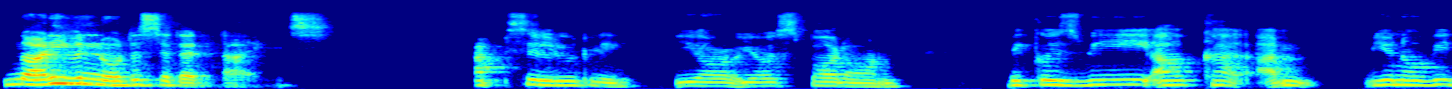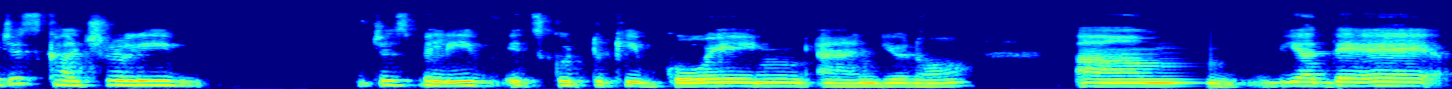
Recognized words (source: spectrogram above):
not even notice it at times? Absolutely. You're, you're spot on because we are, um, you know, we just culturally just believe it's good to keep going and, you know, um, we are there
